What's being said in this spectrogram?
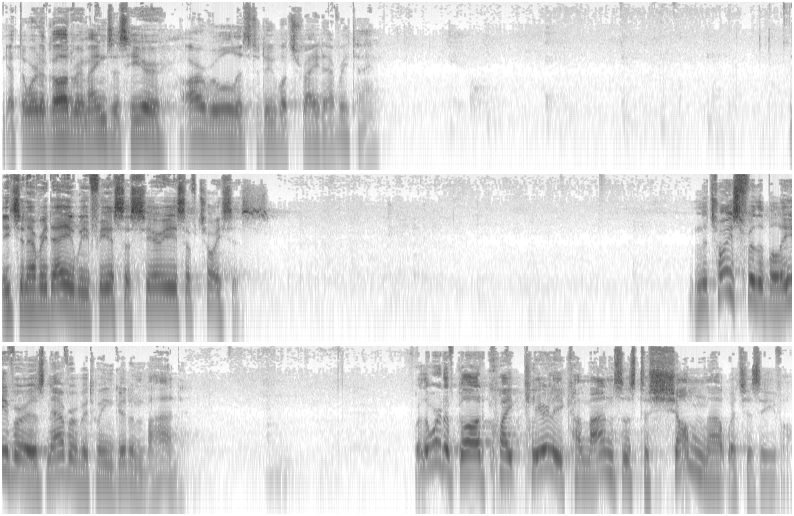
Yet the Word of God reminds us here our rule is to do what's right every time. Each and every day, we face a series of choices. And the choice for the believer is never between good and bad. For the Word of God quite clearly commands us to shun that which is evil.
